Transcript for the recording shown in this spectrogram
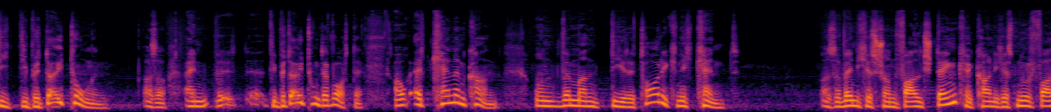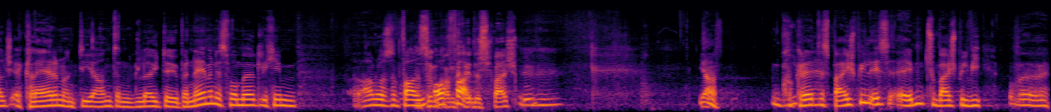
die, die Bedeutungen also ein, die Bedeutung der Worte auch erkennen kann. Und wenn man die Rhetorik nicht kennt, Also wenn ich es schon falsch denke, kann ich es nur falsch erklären und die anderen Leute übernehmen es womöglich im harmlosen Fall du ein auch konkretes falsch. Beispiel? Mhm. Ja, ein konkretes Beispiel ist eben zum Beispiel wie, äh,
